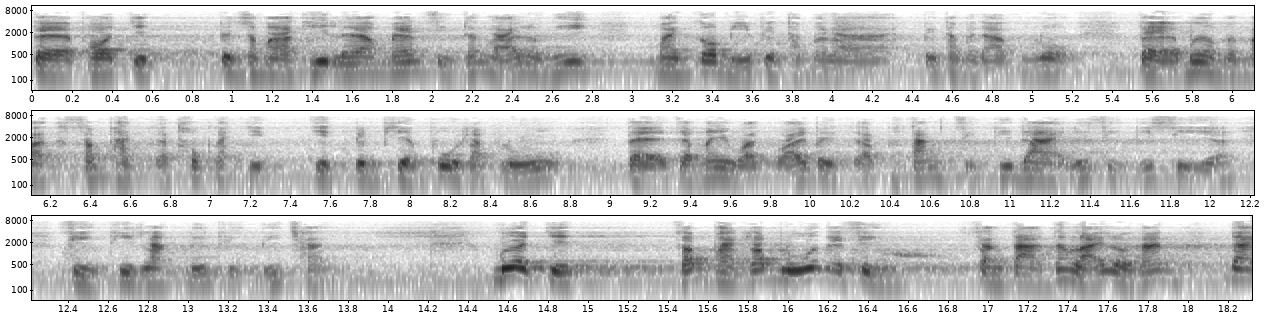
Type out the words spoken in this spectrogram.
แต่พอจิต เป็นสมาธิแล้วแม้สิ่งทั้งหลายเหล่านี้ มันก็มีเป็นธรรมดาเป็นธรรมดาของโลก แต่เมื่อมันมาสัมผัสกระทบกับจิตจิตเป็นเพียงผู้รับรู้ แต่จะไม่หวั่นไหวไปกับทั้งสิ่งที่ได้หรือสิ่งที่เสีย สิ่งที่รักหรือถึงที่ชัง เมื่อจิตสัมผัสรับรู้ในสิ่งต่างๆ ทั้งหลายเหล่านั้น ได้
